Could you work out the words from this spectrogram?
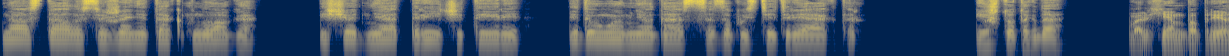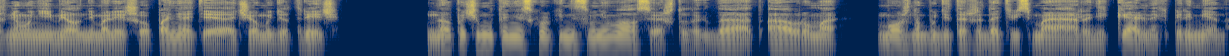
Но осталось уже не так много. Еще дня три-четыре, и, думаю, мне удастся запустить реактор». «И что тогда?» Вальхем по-прежнему не имел ни малейшего понятия, о чем идет речь. Но почему-то нисколько не сомневался, что тогда от Аврума можно будет ожидать весьма радикальных перемен.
